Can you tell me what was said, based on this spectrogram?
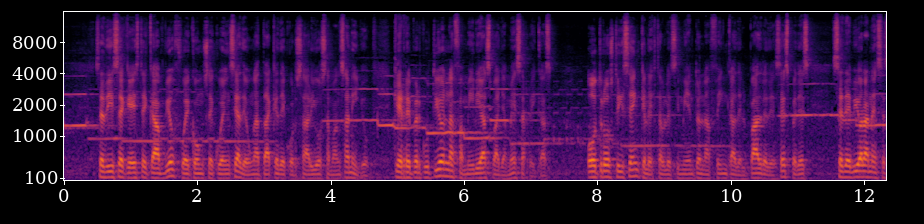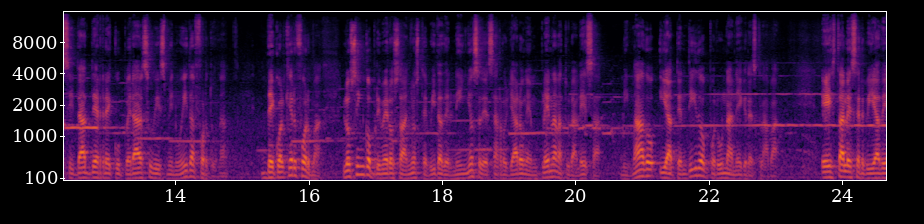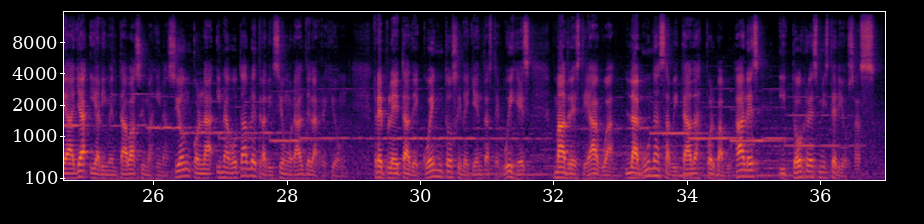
Se dice que este cambio fue consecuencia de un ataque de corsarios a Manzanillo, que repercutió en las familias bayamesas ricas. Otros dicen que el establecimiento en la finca del padre de Céspedes se debió a la necesidad de recuperar su disminuida fortuna. De cualquier forma, los cinco primeros años de vida del niño se desarrollaron en plena naturaleza, mimado y atendido por una negra esclava. Esta le servía de haya y alimentaba su imaginación con la inagotable tradición oral de la región, repleta de cuentos y leyendas de huijes, madres de agua, lagunas habitadas por babujales y torres misteriosas.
